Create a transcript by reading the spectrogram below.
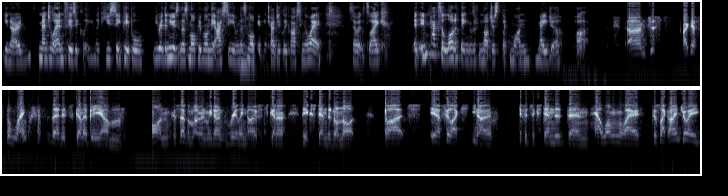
you know, mental and physically. Like you see people, you read the news and there's more people in the ICU and there's Mhm. more people tragically passing away. So it's like it impacts a lot of things, not just like one major part. Um, just, I guess, the length that it's going to be um, on, because at the moment we don't really know if it's going to be extended or not. But yeah, I feel like, you know, if it's extended, then how long will I. Because, like, I enjoy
